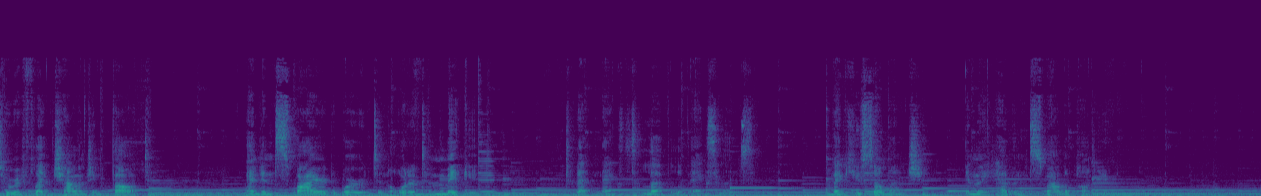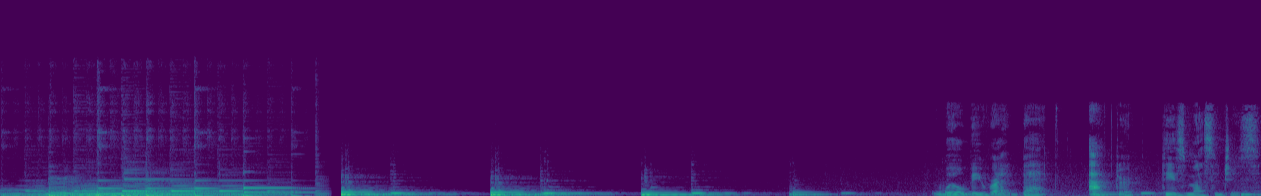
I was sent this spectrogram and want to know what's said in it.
to reflect challenging thought and inspired words in order to make it to that next level of excellence. Thank you so much, and may heaven smile upon you. We'll be right back after these messages.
